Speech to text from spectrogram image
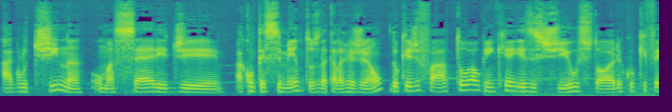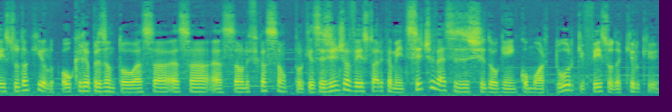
aglutina uma série de acontecimentos daquela região do que de fato alguém que existiu, histórico, que fez tudo aquilo ou que representou essa, essa, essa unificação. Porque se a gente já vê historicamente, se tivesse existido alguém como Arthur que fez tudo aquilo que,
